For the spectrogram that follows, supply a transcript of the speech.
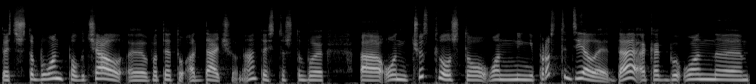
То есть, чтобы он получал э, вот эту отдачу, да, то есть, то, чтобы э, он чувствовал, что он не просто делает, да, а как бы он э,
